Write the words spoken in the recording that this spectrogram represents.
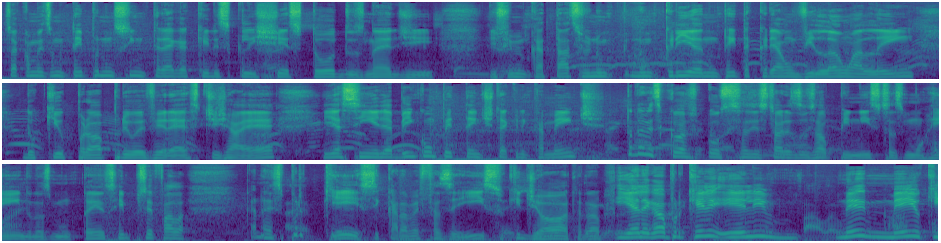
só que ao mesmo tempo não se entrega aqueles clichês todos, né, de, de filme catástrofe, não, não cria, não tenta criar um vilão além do que o próprio Everest já é. E assim, ele é bem competente tecnicamente. Toda vez que eu ouço essas histórias dos alpinistas morrendo nas montanhas, sempre você fala, cara, mas por que esse cara vai fazer isso? Que idiota. E é legal porque ele, ele me- meio que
